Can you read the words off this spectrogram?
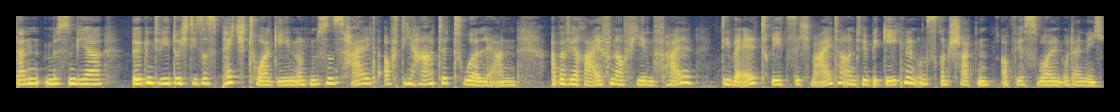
dann müssen wir irgendwie durch dieses Pechtor gehen und müssen es halt auf die harte Tour lernen. Aber wir reifen auf jeden Fall. Die Welt dreht sich weiter und wir begegnen unseren Schatten, ob wir es wollen oder nicht.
